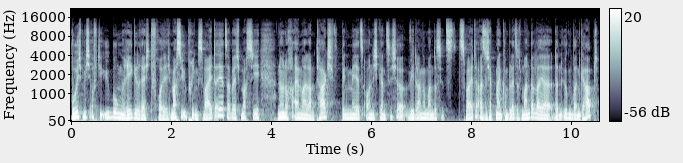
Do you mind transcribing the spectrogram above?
wo ich mich auf die Übungen regelrecht freue. Ich mache sie übrigens weiter jetzt, aber ich mache sie nur noch einmal am Tag. Ich bin mir jetzt auch nicht ganz sicher, wie lange man das jetzt zweite, also ich habe mein komplettes Mandala ja dann irgendwann gehabt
